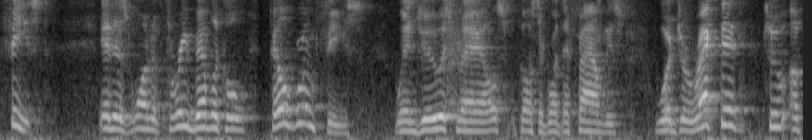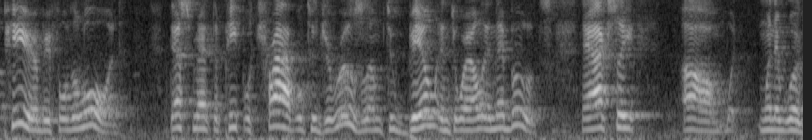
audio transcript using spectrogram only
feasts. It is one of three biblical pilgrim feasts when Jewish males, because they brought their families, were directed to appear before the Lord. This meant the people traveled to Jerusalem to build and dwell in their booths. They actually, um, when, they were,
